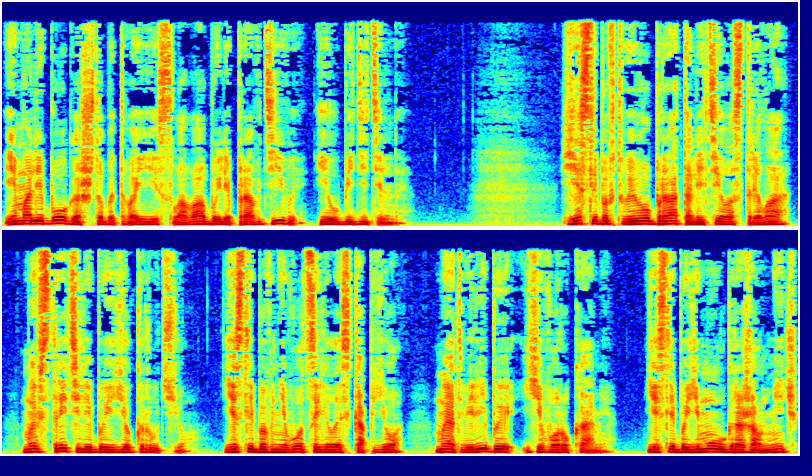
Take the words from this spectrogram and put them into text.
«и моли Бога, чтобы твои слова были правдивы и убедительны». «Если бы в твоего брата летела стрела, мы встретили бы ее грудью. Если бы в него целилось копье, мы отвели бы его руками. Если бы ему угрожал меч,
